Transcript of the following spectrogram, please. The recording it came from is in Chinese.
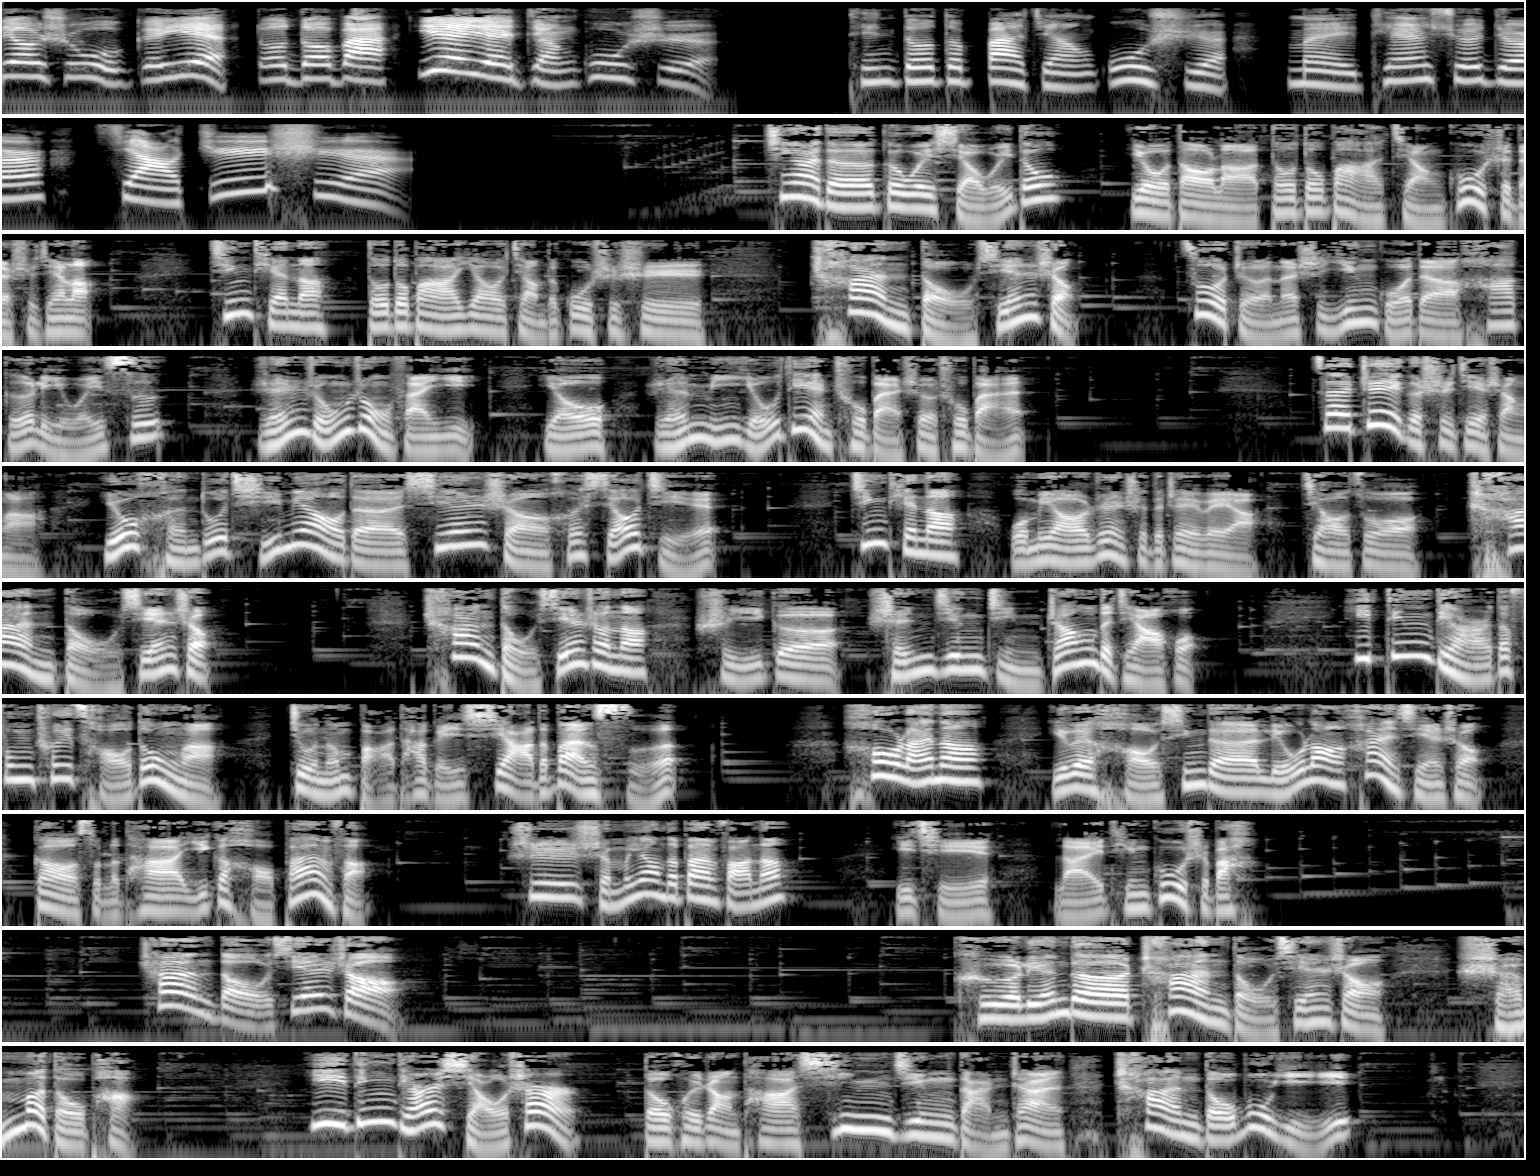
六十五个夜，豆豆爸夜夜讲故事，听豆豆爸讲故事，每天学点儿小知识。亲爱的各位小围兜，又到了豆豆爸讲故事的时间了。今天呢，豆豆爸要讲的故事是《颤抖先生》，作者呢是英国的哈格里维斯，任蓉蓉翻译，由人民邮电出版社出版。在这个世界上啊，有很多奇妙的先生和小姐。今天呢，我们要认识的这位啊，叫做颤抖先生。颤抖先生呢，是一个神经紧张的家伙，一丁点儿的风吹草动啊，就能把他给吓得半死。后来呢，一位好心的流浪汉先生告诉了他一个好办法，是什么样的办法呢？一起。来听故事吧。颤抖先生，可怜的颤抖先生，什么都怕，一丁点小事儿都会让他心惊胆战、颤抖不已。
